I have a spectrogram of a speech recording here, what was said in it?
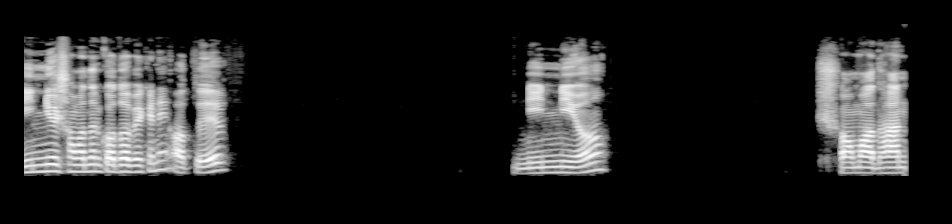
নির্ণীয় সমাধান কত হবে এখানে? অতএব নির্ণীয় সমাধান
